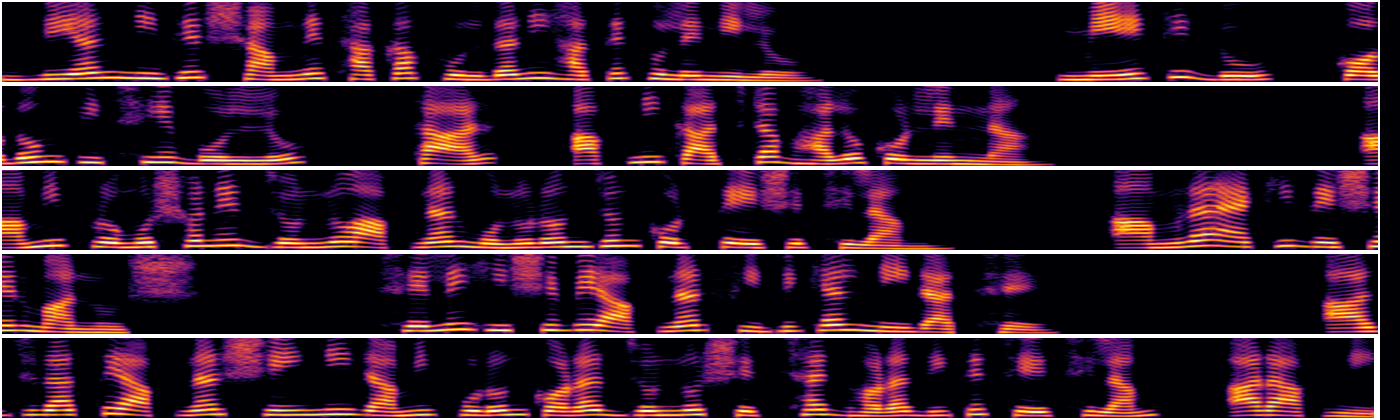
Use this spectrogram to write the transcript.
জিয়ান নিজের সামনে থাকা ফুলদানি হাতে তুলে নিল। মেয়েটি দু, কদম পিছিয়ে বলল, স্যার, আপনি কাজটা ভালো করলেন না। আমি প্রমোশনের জন্য আপনার মনোরঞ্জন করতে এসেছিলাম। আমরা একই দেশের মানুষ। ছেলে হিসেবে আপনার ফিজিক্যাল নিড আছে। আজ রাতে আপনার সেই নিড আমি পূরণ করার জন্য স্বেচ্ছায় ধরা দিতে চেয়েছিলাম, আর আপনি।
